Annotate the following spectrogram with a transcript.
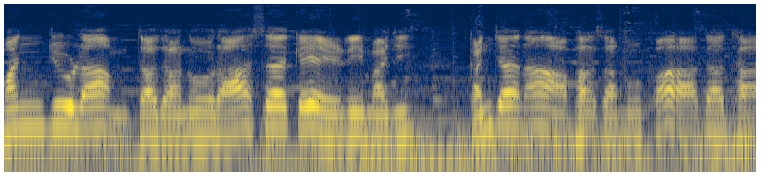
मञ्जुळां तदनुरासकेळिमयि कञ्जनाभसमुपादधा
